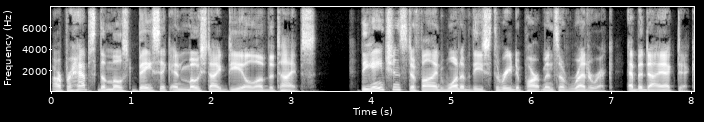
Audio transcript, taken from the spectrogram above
are perhaps the most basic and most ideal of the types. The ancients defined one of these three departments of rhetoric, epideictic,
